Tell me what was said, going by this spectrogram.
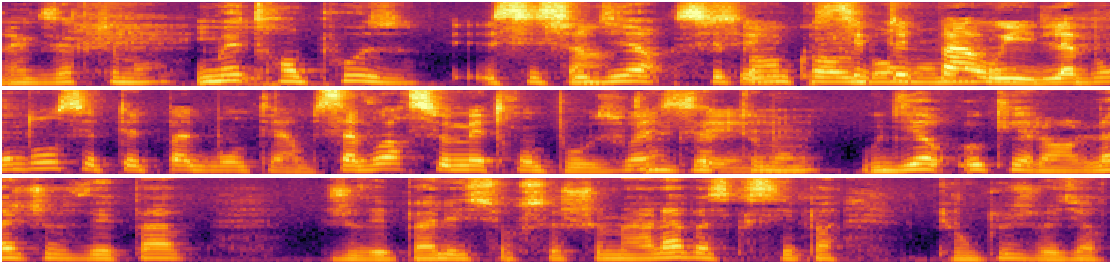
exactement ou mettre en pause C'est Se ça. dire, c'est pas encore le C'est bon peut-être pas, moment. oui, l'abandon, c'est peut-être pas le bon terme. Savoir se mettre en pause, ouais, c'est- Exactement. Ou dire, ok, alors là, je vais pas, je vais pas aller sur ce chemin-là parce que c'est pas. Puis en plus, je veux dire,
